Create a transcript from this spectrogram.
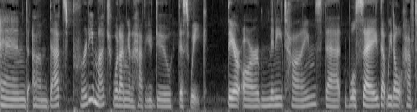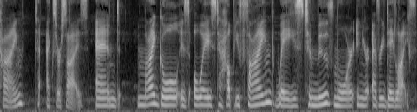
And um, that's pretty much what I'm going to have you do this week. There are many times that we'll say that we don't have time to exercise. And my goal is always to help you find ways to move more in your everyday life.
